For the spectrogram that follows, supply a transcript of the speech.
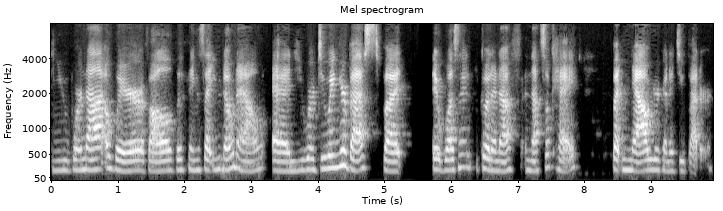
you were not aware of all the things that you know now, and you were doing your best, but it wasn't good enough, and that's okay. But now you're going to do better.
